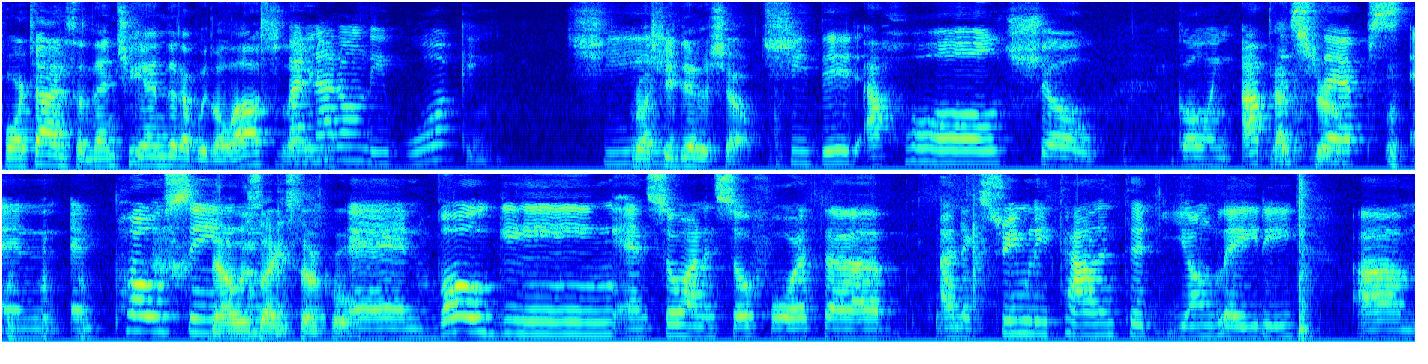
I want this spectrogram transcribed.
four times, and then she ended up with a lost But lane. not only walking, she Well, she did a show. she did a whole show going up That's the steps and and posing That was like so cool. and voguing and so on and so forth uh, an extremely talented young lady um,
